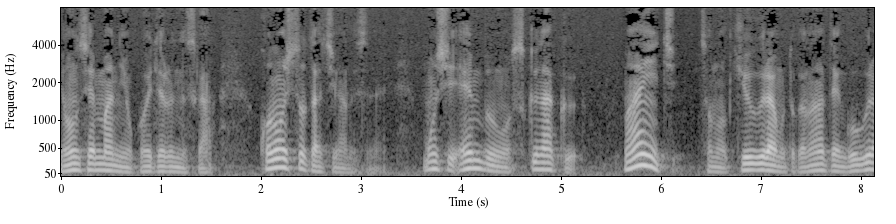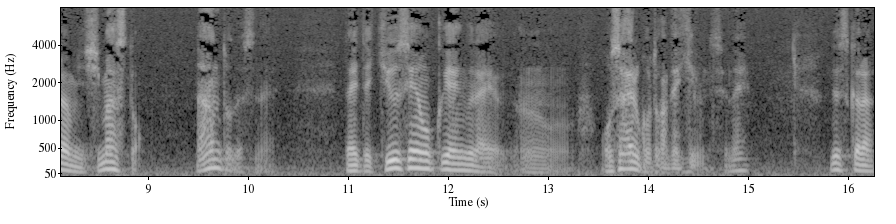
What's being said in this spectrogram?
4000万人を超えてるんですが、この人たちがですね、もし塩分を少なく、毎日その 9g とか 7.5g にしますと、なんとですね、大体9000億円ぐらい、うん、抑えることができるんですよね。ですから、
